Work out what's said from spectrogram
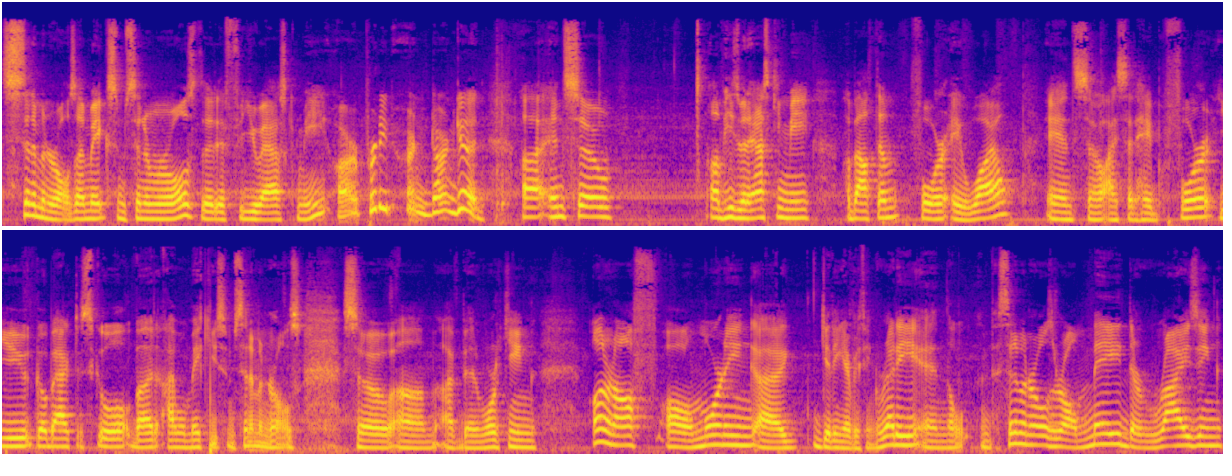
cinnamon rolls. I make some cinnamon rolls that, if you ask me, are pretty darn darn good. Uh, and so um, he's been asking me about them for a while. And so I said, hey, before you go back to school, bud, I will make you some cinnamon rolls. So um, I've been working on and off all morning, uh, getting everything ready, and the, the cinnamon rolls are all made. They're rising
